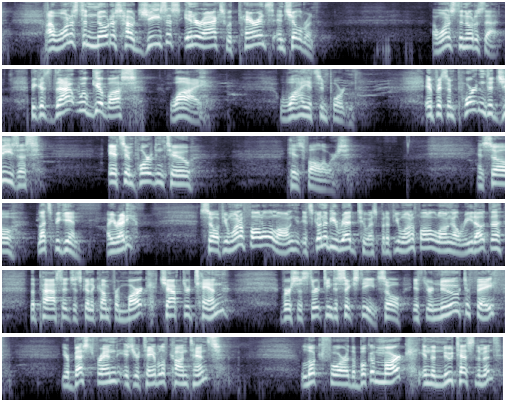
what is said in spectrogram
I want us to notice how Jesus interacts with parents and children. I want us to notice that because that will give us why. Why it's important. If it's important to Jesus, it's important to his followers. And so let's begin. Are you ready? So if you want to follow along, it's going to be read to us, but if you want to follow along, I'll read out the, the passage. It's going to come from Mark chapter 10, verses 13 to 16. So if you're new to faith, your best friend is your table of contents. Look for the book of Mark in the New Testament.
